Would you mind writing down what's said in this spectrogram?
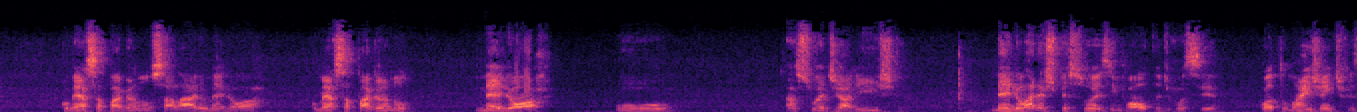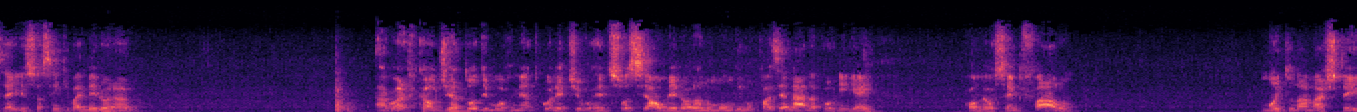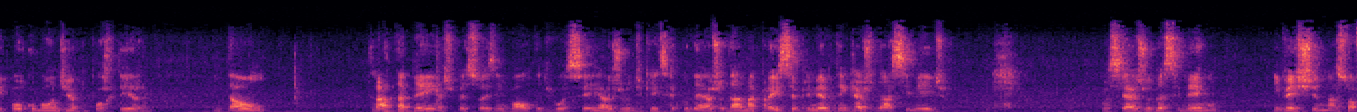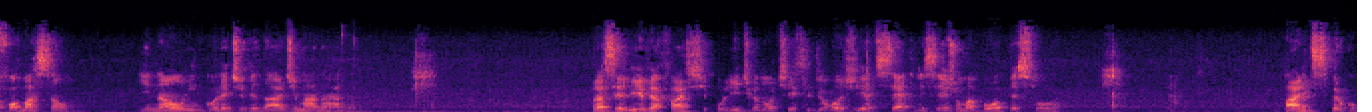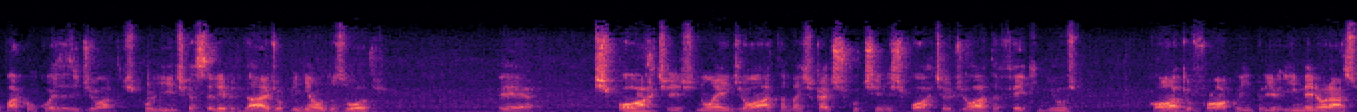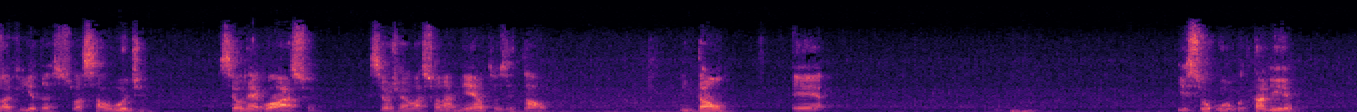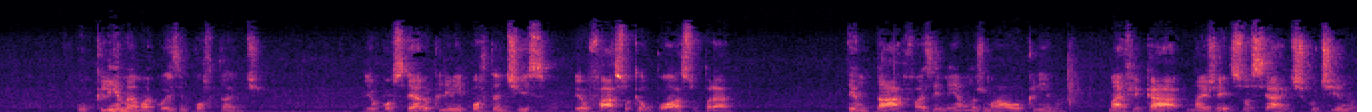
começa pagando um salário melhor, começa pagando melhor o, a sua diarista. Melhore as pessoas em volta de você. Quanto mais gente fizer isso, assim que vai melhorando. Agora, ficar o dia todo em movimento coletivo, rede social, melhorando o mundo e não fazer nada por ninguém, como eu sempre falo, muito namastê e pouco bom dia para o porteiro. Então, trata bem as pessoas em volta de você e ajude quem você puder ajudar. Mas para isso, você primeiro tem que ajudar a si mesmo. Você ajuda a si mesmo investindo na sua formação e não em coletividade manada. Para ser livre, afaste política, notícia, ideologia, etc. e seja uma boa pessoa. Pare de se preocupar com coisas idiotas. Política, celebridade, opinião dos outros. É, esportes não é idiota, mas ficar discutindo esporte é idiota, fake news. Coloque o foco em, em melhorar a sua vida, sua saúde, seu negócio, seus relacionamentos e tal. Então, é, Isso está ali. O clima é uma coisa importante. Eu considero o clima importantíssimo. Eu faço o que eu posso para tentar fazer menos mal ao clima. Mas ficar nas redes sociais discutindo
